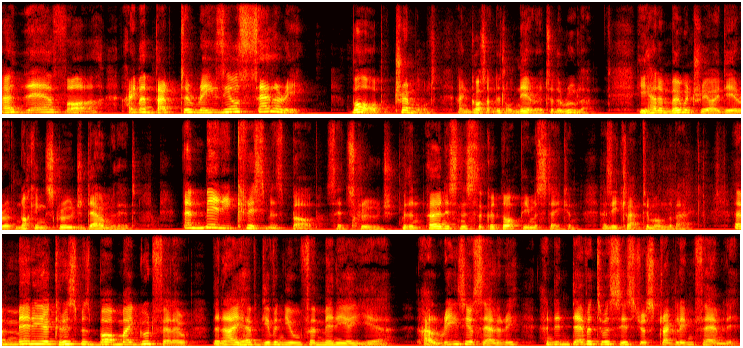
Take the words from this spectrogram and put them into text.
and therefore I'm about to raise your salary. Bob trembled and got a little nearer to the ruler. He had a momentary idea of knocking Scrooge down with it. A Merry Christmas, Bob, said Scrooge, with an earnestness that could not be mistaken, as he clapped him on the back. A merrier Christmas, Bob, my good fellow, than I have given you for many a year. I'll raise your salary and endeavour to assist your struggling family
